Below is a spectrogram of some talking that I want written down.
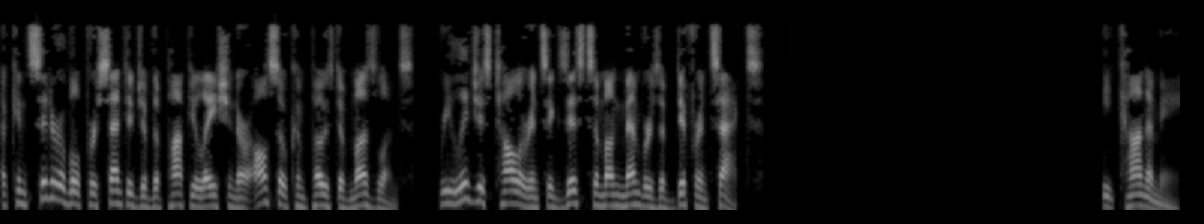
A considerable percentage of the population are also composed of Muslims. Religious tolerance exists among members of different sects. Economy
